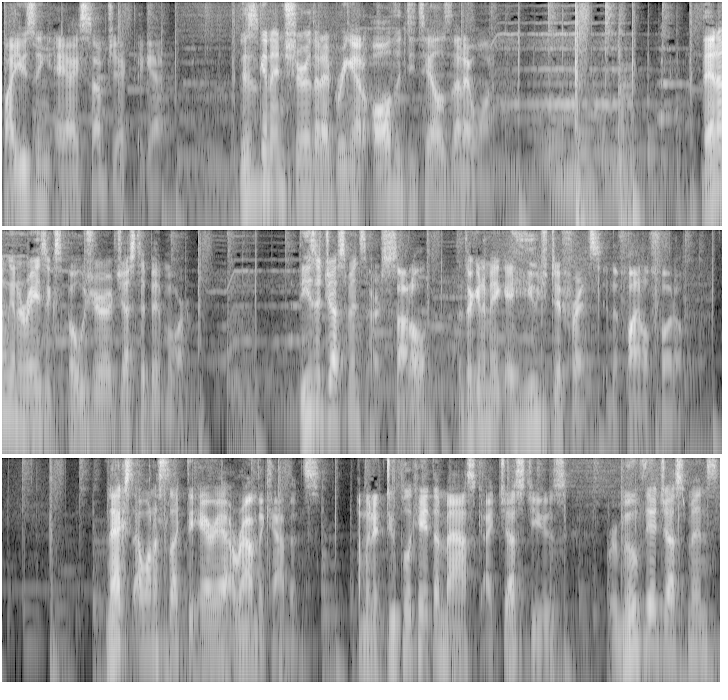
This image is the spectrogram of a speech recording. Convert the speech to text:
by using AI subject again. This is gonna ensure that I bring out all the details that I want. Then I'm gonna raise exposure just a bit more. These adjustments are subtle, but they're gonna make a huge difference in the final photo. Next, I want to select the area around the cabins. I'm going to duplicate the mask I just used, remove the adjustments,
